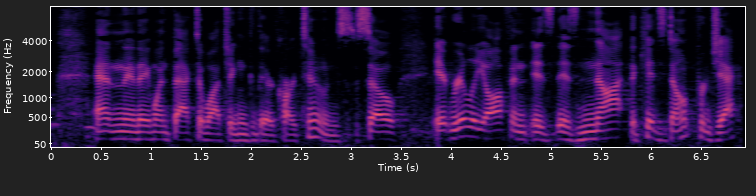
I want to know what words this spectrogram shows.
and then they went back to watching their cartoons. So it really often is, is not, the kids don't project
